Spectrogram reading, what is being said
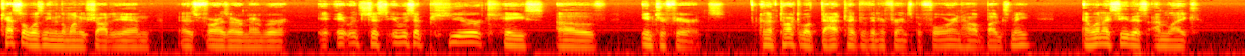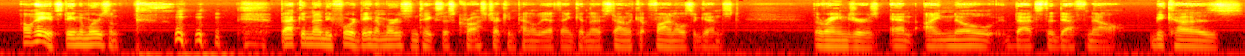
Kessel wasn't even the one who shot it in, as far as I remember. It, it was just it was a pure case of interference, and I've talked about that type of interference before and how it bugs me. And when I see this, I'm like, oh, hey, it's Dana Murzyn. Back in 94, Dana Murzyn takes this cross checking penalty, I think, in the Stanley Cup finals against the Rangers. And I know that's the death knell because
